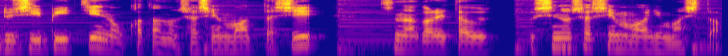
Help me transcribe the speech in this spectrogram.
LGBT の方の写真もあったし、繋がれた牛の写真もありました。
